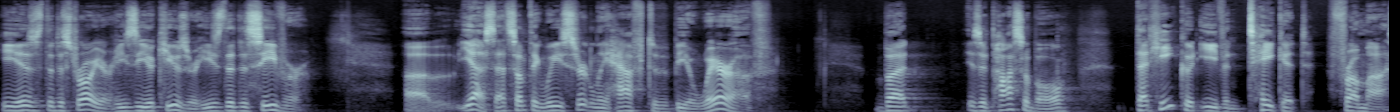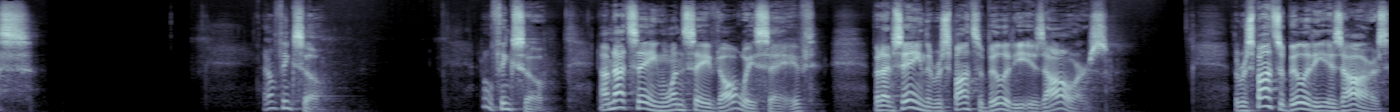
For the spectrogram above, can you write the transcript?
He is the destroyer, he's the accuser, he's the deceiver. Uh, yes, that's something we certainly have to be aware of. But is it possible that he could even take it from us? I don't think so. I don't think so. Now, I'm not saying one saved, always saved, but I'm saying the responsibility is ours. The responsibility is ours.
